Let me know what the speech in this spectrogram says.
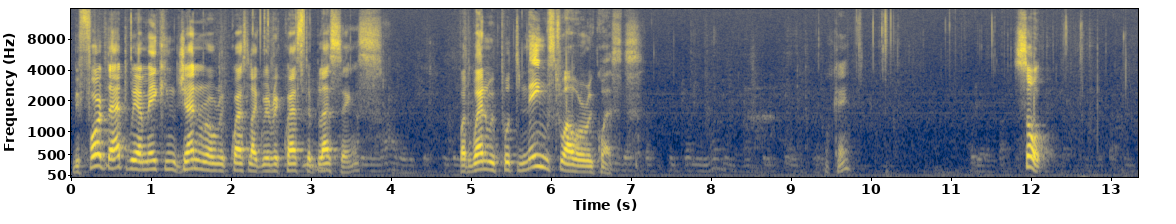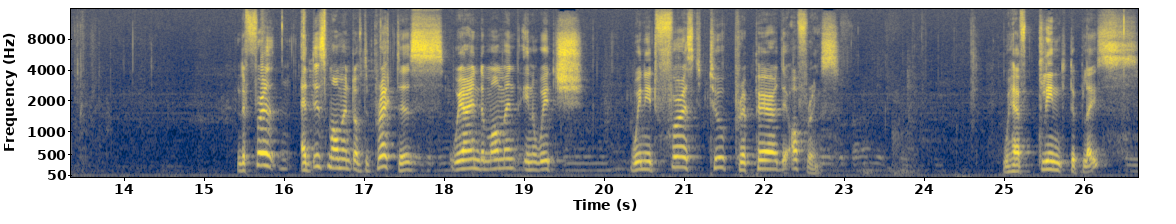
Before that, we are making general requests, like we request the blessings. But when we put names to our requests, okay? So, the first, at this moment of the practice, we are in the moment in which we need first to prepare the offerings. We have cleaned the place.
